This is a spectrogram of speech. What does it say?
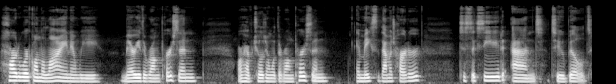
hard work on the line and we marry the wrong person or have children with the wrong person, it makes it that much harder to succeed and to build.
